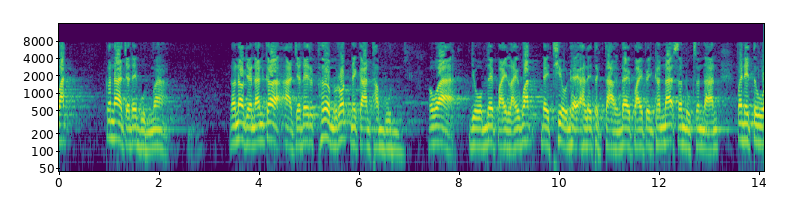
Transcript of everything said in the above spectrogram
วัด ก็น่าจะได้บุญมาก แล้วนอกจากนั้นก็อาจจะได้เพิ่มรถในการทำบุญ เพราะว่า โยมได้ไปหลายวัดได้เที่ยวได้อะไรต่างๆ ได้ไปเป็นคณะสนุกสนานไปในตัว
